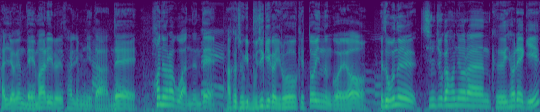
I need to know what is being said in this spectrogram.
반려견 네 마리를 살립니다. 네. 헌혈하고 왔는데 네. 아까 저기 무지개가 이렇게 떠 있는 거예요. 그래서 오늘 진주가 헌혈한 그 혈액이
